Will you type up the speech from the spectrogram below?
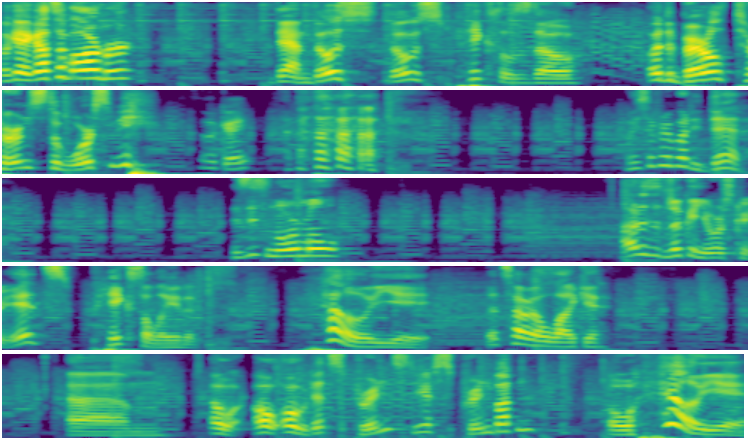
Okay, I got some armor. Damn, those those pixels though. Oh, the barrel turns towards me? okay. Why is everybody dead? Is this normal? How does it look on your screen? It's pixelated. Hell yeah. That's how I like it. Um. Oh, oh, oh, that's sprint? Do you have sprint button? Oh, hell yeah.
